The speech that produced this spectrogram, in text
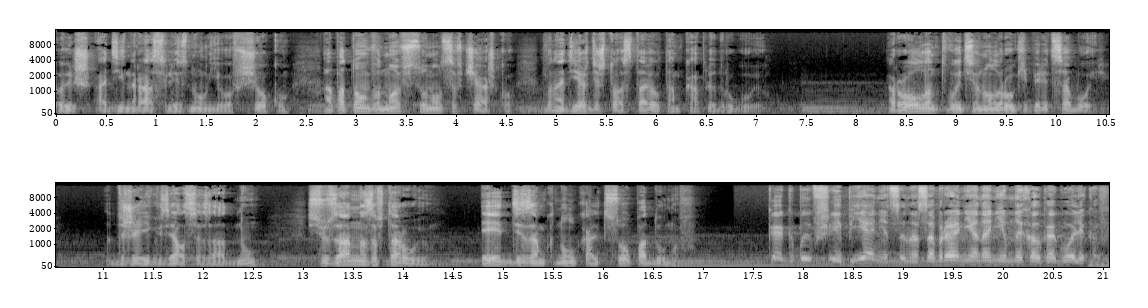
Иш один раз лизнул его в щеку, а потом вновь сунулся в чашку, в надежде, что оставил там каплю-другую. Роланд вытянул руки перед собой. Джейк взялся за одну, Сюзанна за вторую. Эдди замкнул кольцо, подумав – как бывшие пьяницы на собрании анонимных алкоголиков.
